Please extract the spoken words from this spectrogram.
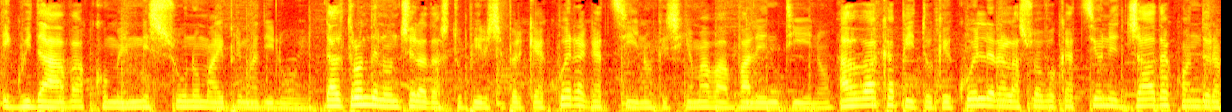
e guidava come nessuno mai prima di lui. D'altronde non c'era da stupirsi perché quel ragazzino che si chiamava Valentino aveva capito che quella era la sua vocazione già da quando era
